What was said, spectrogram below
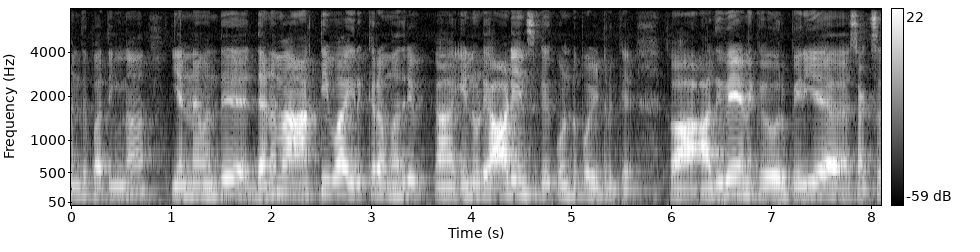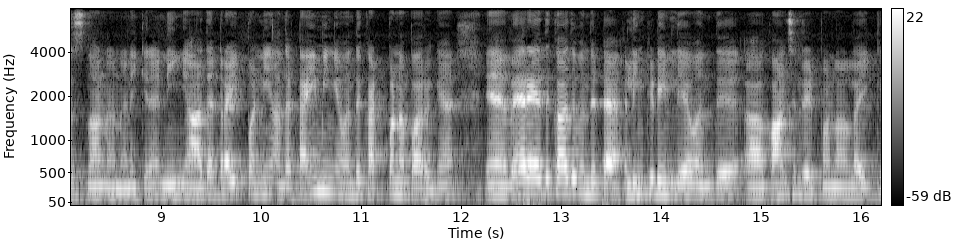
வந்து பார்த்திங்கன்னா என்னை வந்து தினமும் ஆக்டிவாக இருக்கிற மாதிரி என்னுடைய ஆடியன்ஸுக்கு கொண்டு போயிட்டுருக்கு. ஸோ அதுவே எனக்கு ஒரு பெரிய சக்ஸஸ் தான் நான் நினைக்கிறேன். நீங்கள் அதை ட்ரை பண்ணி அந்த டைமிங்கை வந்து கட் பண்ண பாருங்கள் வேறு எதுக்காவது வந்து ட லிங்க்டின்லேயே வந்து கான்சென்ட்ரேட் பண்ணலாம். லைக்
